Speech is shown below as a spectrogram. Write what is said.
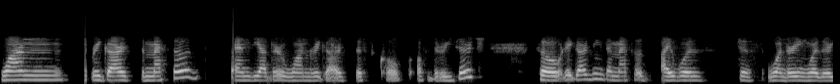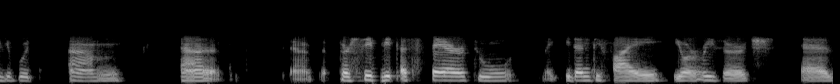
One regards the method and the other one regards the scope of the research. So regarding the method, I was just wondering whether you would um, uh, uh, perceive it as fair to like identify your research as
